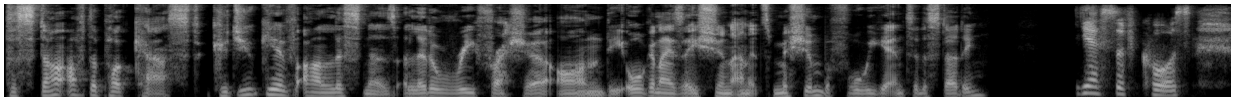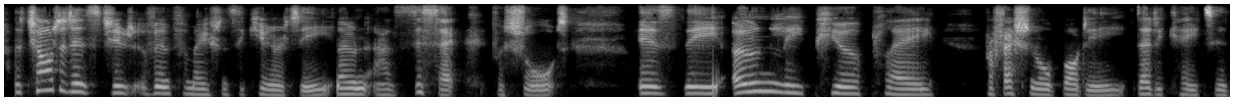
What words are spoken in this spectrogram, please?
to start off the podcast, could you give our listeners a little refresher on the organization and its mission before we get into the study? Yes, of course. The Chartered Institute of Information Security, known as CIISec for short, is the only pure play professional body dedicated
